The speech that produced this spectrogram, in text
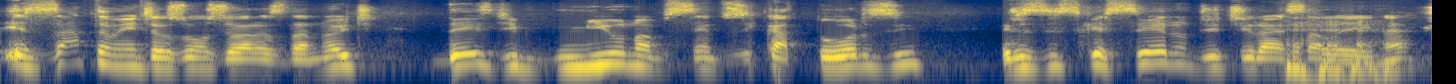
exatamente às 11 horas da noite, desde 1914. Eles esqueceram de tirar essa lei, né?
